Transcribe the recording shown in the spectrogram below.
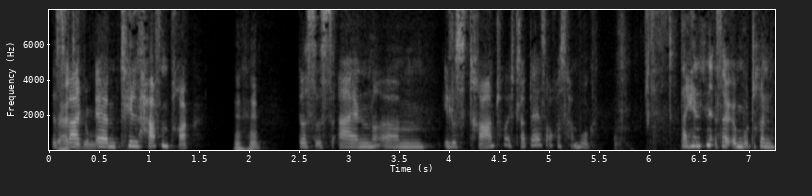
Das Wer war gemacht? ähm, Till Hafenbrack. Mhm. Das ist ein ähm, Illustrator. Ich glaube, der ist auch aus Hamburg. Da hinten ist er irgendwo drin.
